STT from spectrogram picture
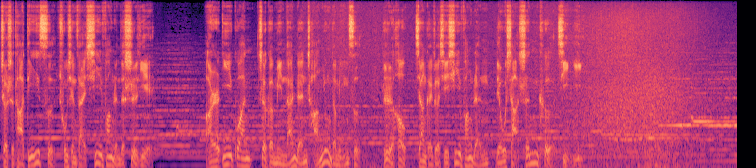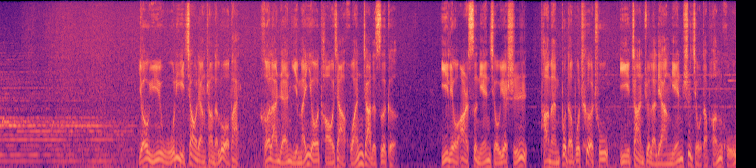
这是他第一次出现在西方人的视野。而衣冠这个闽南人常用的名字。日后将给这些西方人留下深刻记忆。由于武力较量上的落败，荷兰人已没有讨价还价的资格。一六二四年九月十日，他们不得不撤出已占据了两年之久的澎湖。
